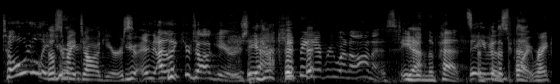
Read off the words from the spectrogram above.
Totally. Those are You're- my dog ears. I like your dog ears. Yeah. You're keeping everyone honest, even Yeah. the pets at this point, right?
